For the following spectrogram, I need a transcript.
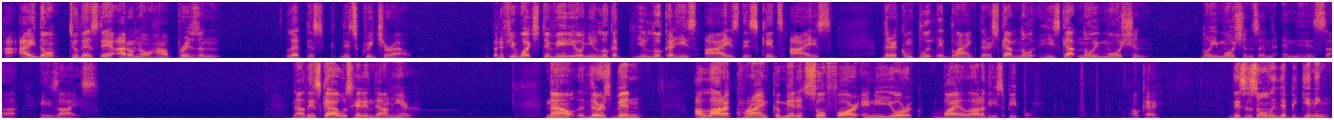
I, I don't to this day I don't know how prison let this this creature out. But if you watch the video and you look at you look at his eyes, this kid's eyes, they're completely blank. There's got no he's got no emotion, no emotions in, in his uh, in his eyes. Now this guy was heading down here. Now there's been a lot of crime committed so far in New York by a lot of these people. Okay? This is only the beginning.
